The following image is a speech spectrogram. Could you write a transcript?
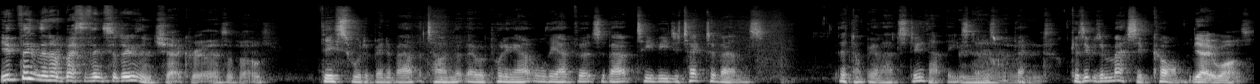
You'd think they'd have better things to do than check, really. I suppose. This would have been about the time that they were putting out all the adverts about TV detector vans. They'd not be allowed to do that these days, would they? Because it was a massive con. Yeah, it was.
